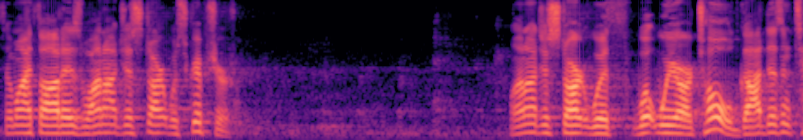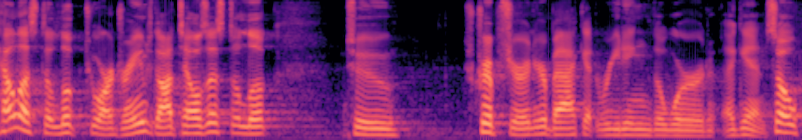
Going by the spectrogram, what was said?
so, my thought is why not just start with Scripture? Why not just start with what we are told? God doesn't tell us to look to our dreams, God tells us to look to Scripture, and you're back at reading the Word again. So,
